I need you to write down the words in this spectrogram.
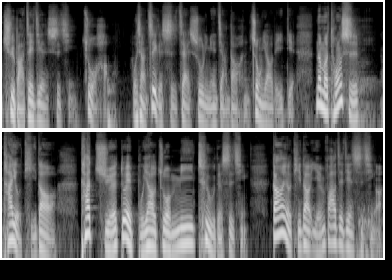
去把这件事情做好。我想这个是在书里面讲到很重要的一点。那么同时，他有提到啊，他绝对不要做 me too 的事情。刚刚有提到研发这件事情啊，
